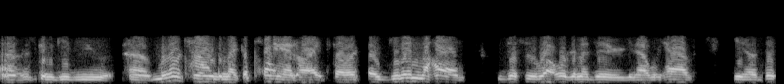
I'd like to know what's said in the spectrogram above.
uh, is going to give you uh, more time to make a plan, right? So if they get in the home, this is what we're going to do. You know, we have, you know, this,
